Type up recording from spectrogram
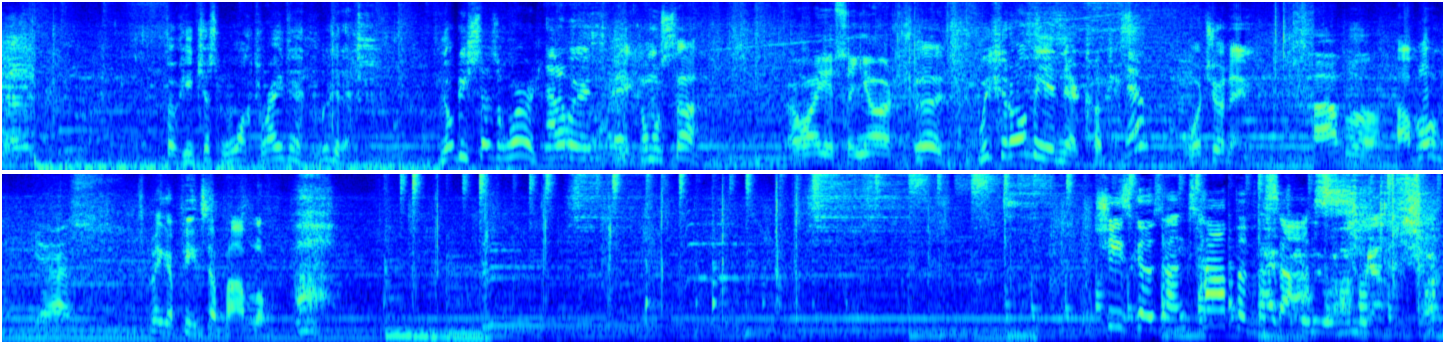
So he just walked right in. Look at it. Nobody says a word. Not a word. Hey, ¿cómo está? How are you, senor? Good. We could all be in there cooking. Yeah. What's your name? Pablo. Pablo? Yes. Let's make a pizza, Pablo. Cheese goes on top of the We were sauce. hungry out of the truck.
